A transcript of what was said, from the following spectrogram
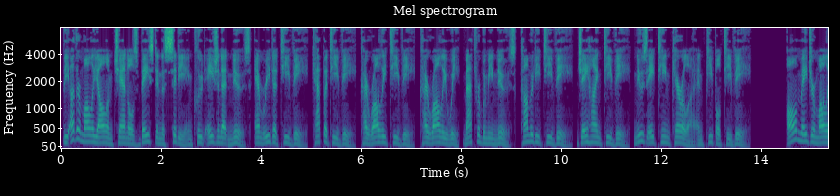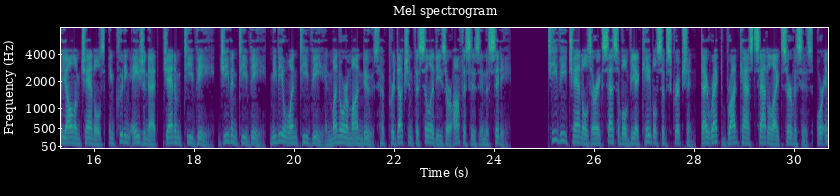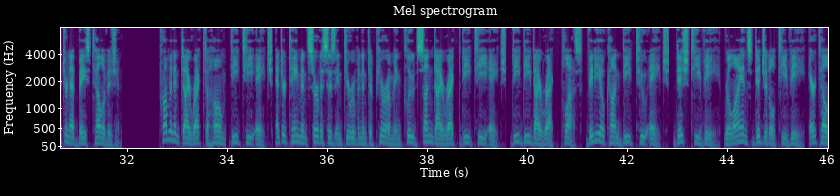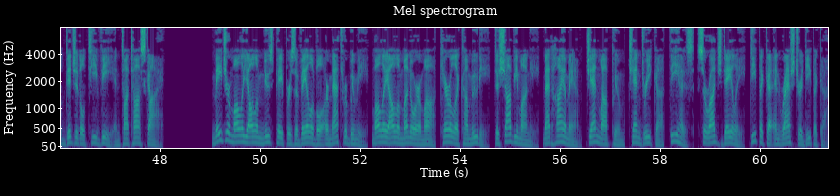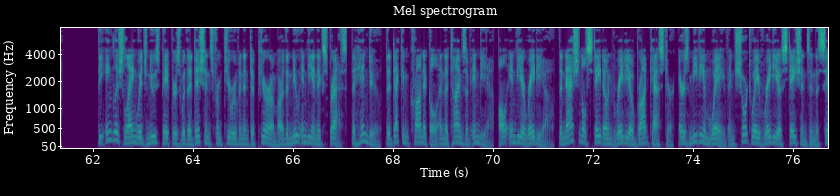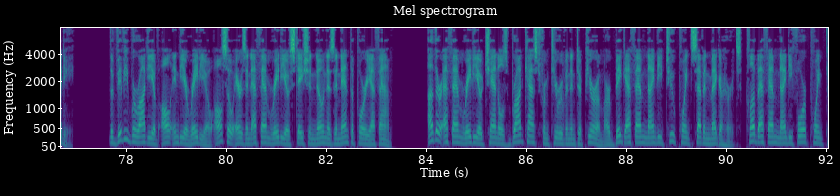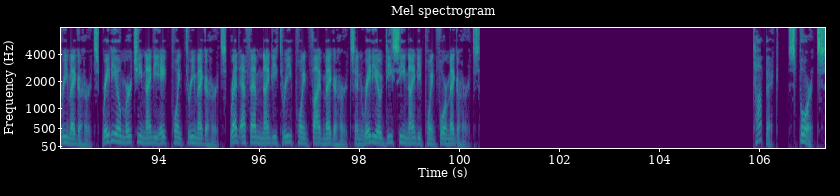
The other Malayalam channels based in the city include Asianet News, Amrita TV, Kappa TV, Kairali TV, Kairali We, Mathrubhumi News, Kaumudi TV, Jaihind TV, News 18 Kerala and People TV. All major Malayalam channels, including Asianet, Janam TV, Jeevan TV, Media One TV and Manorama News have production facilities or offices in the city. TV channels are accessible via cable subscription, direct broadcast satellite services, or Internet-based television. Prominent direct-to-home entertainment services in Tiruvananthapuram include Sun Direct DTH, DD Direct Plus, Videocon D2H, Dish TV, Reliance Digital TV, Airtel Digital TV and Tata Sky. Major Malayalam newspapers available are Mathrubhumi, Malayala Manorama, Kerala Kaumudi, Deshabhimani, Madhyamam, Janmabhoomi, Chandrika, Thejas, Swaraj Daily, Deepika and Rashtra Deepika. The English-language newspapers with editions from Tiruvananthapuram are the New Indian Express, The Hindu, The Deccan Chronicle and The Times of India. All India Radio, the national state-owned radio broadcaster, airs medium-wave and shortwave radio stations in the city. The Vividh Bharati of All India Radio also airs an FM radio station known as Ananthapuri FM. Other FM radio channels broadcast from Tiruvananthapuram are Big FM 92.7 MHz, Club FM 94.3 MHz, Radio Mirchi 98.3 MHz, Red FM 93.5 MHz and Radio DC 90.4 MHz. Topic: Sports.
